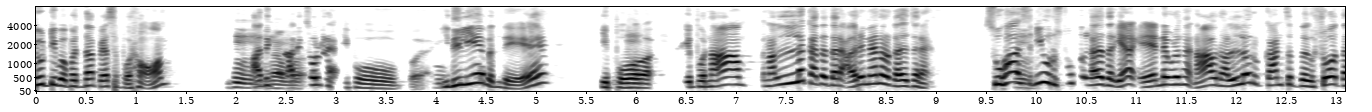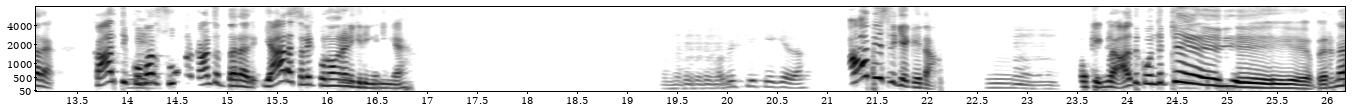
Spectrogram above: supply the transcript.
யூடியூப பத்தி தான் பேச போறோம். அதுக்கு. அதுக்கு சொல்றேன். இப்போ இதுலயே வந்து இப்போ இப்போ நான் நல்ல கதை தரேன். அருமையான ஒரு கதை தரேன். சுஹாசினி ஒரு சூப்பர் கதை தரேன் என்ன விடுங்க. நான் ஒரு நல்ல ஒரு கான்செப்ட் ஷோ தரேன். கார்த்திக் குமார் சூப்பர் கான்செப்ட் தராரு. யாரை செலக்ட் பண்ணுவாங்கன்னு நினைக்கிறீங்க நீங்க? தான். ஆப்வியஸ்லி கேக்கே தான். ம், ம். ஓகேங்களா? அதுக்கு வந்துட்டு பேர் என்ன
